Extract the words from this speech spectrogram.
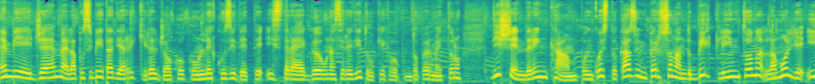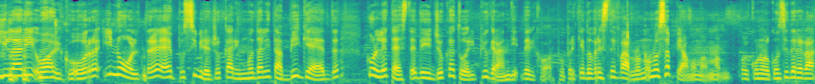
NBA Jam è la possibilità di arricchire il gioco con le cosiddette easter egg, una serie di trucchi che appunto permettono di scendere in campo, in questo caso impersonando Bill Clinton, la moglie Hillary o Al Gore. Inoltre è possibile giocare in modalità Big Head con le teste dei giocatori più grandi del corpo, perché dovreste farlo, non lo sappiamo, ma, ma qualcuno lo considera considererà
